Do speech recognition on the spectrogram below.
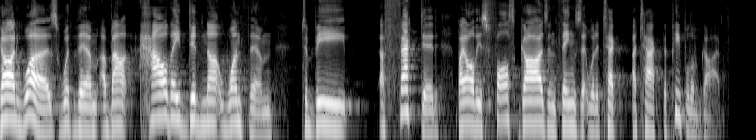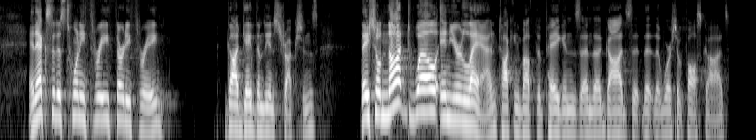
God was with them about how they did not want them to be affected by all these false gods and things that would attack, attack the people of God. In Exodus 23 33, God gave them the instructions. They shall not dwell in your land, talking about the pagans and the gods that, that, that worship false gods,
